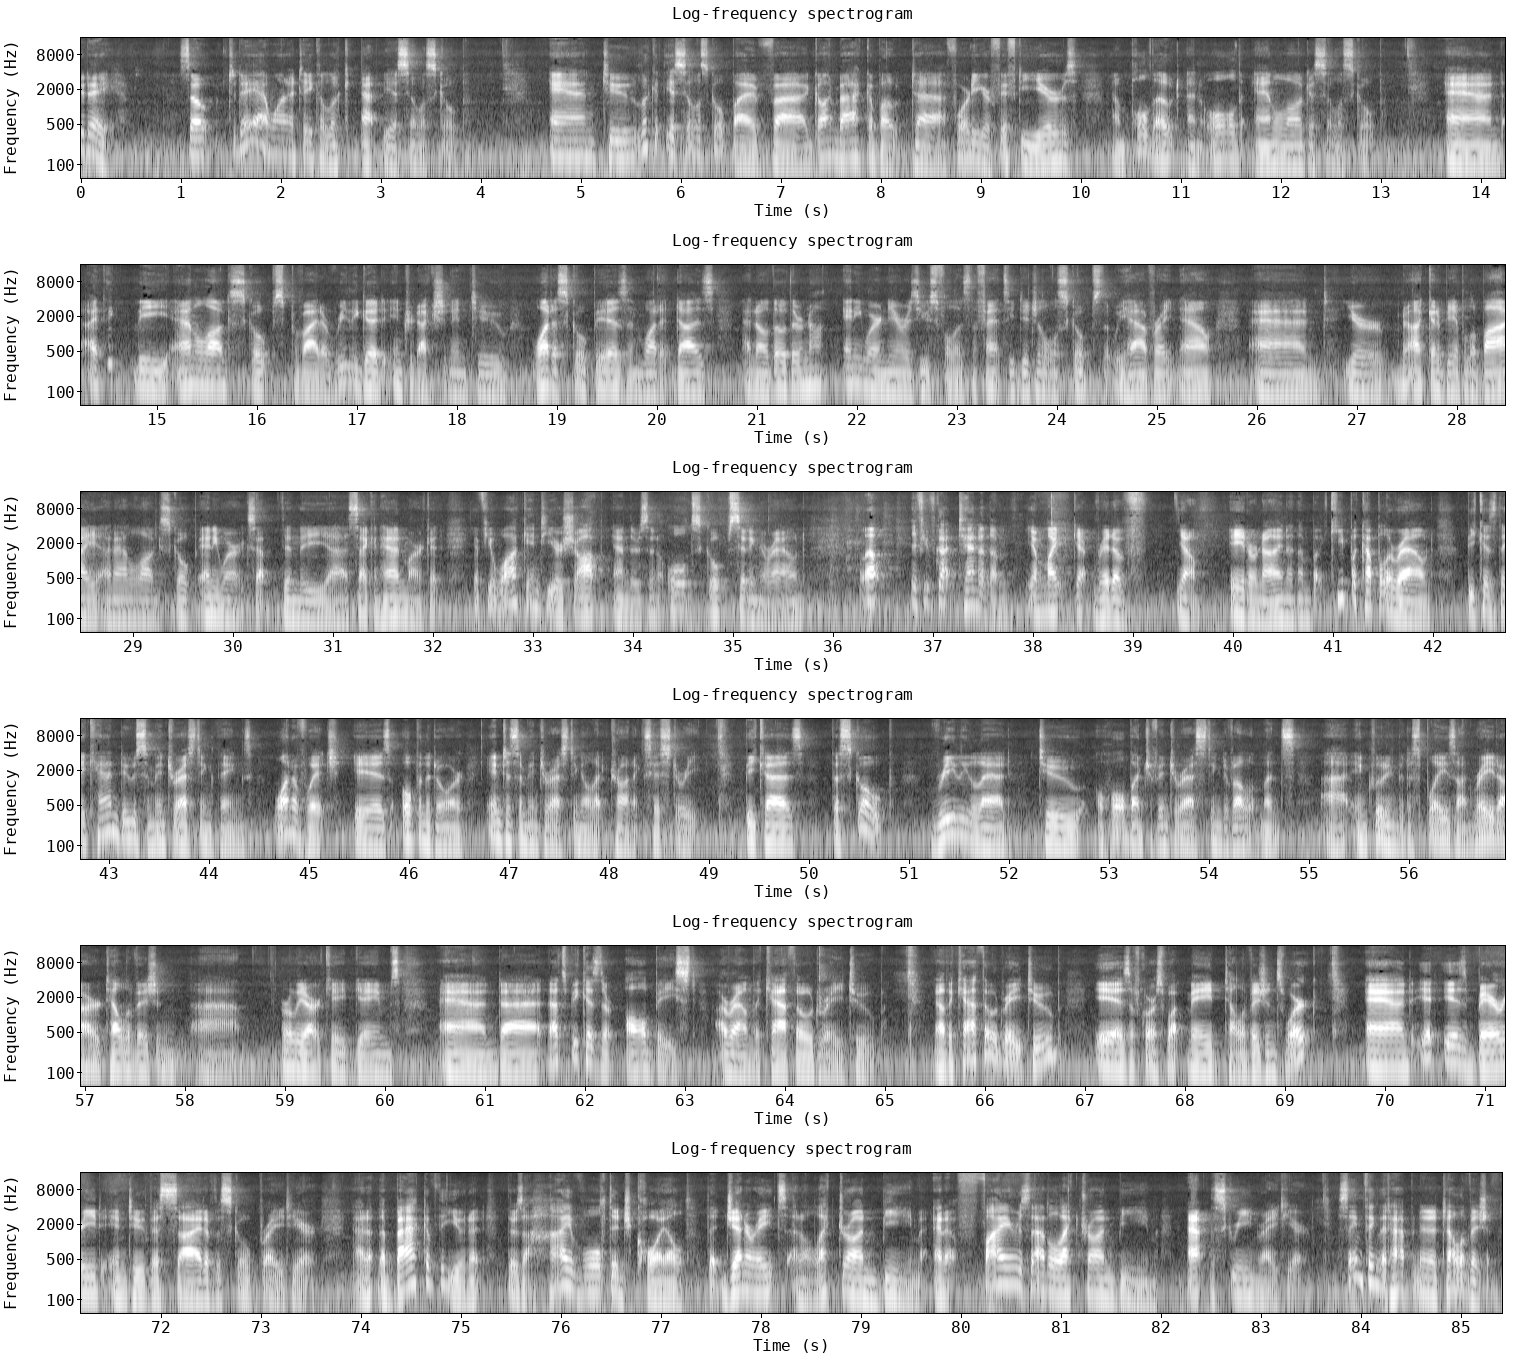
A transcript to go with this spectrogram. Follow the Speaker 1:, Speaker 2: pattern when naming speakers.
Speaker 1: Good day. So today I want to take a look at the oscilloscope. And to look at the oscilloscope, I've uh, gone back about uh, 40 or 50 years and pulled out an old analog oscilloscope. And I think the analog scopes provide a really good introduction into what a scope is and what it does. And although they're not anywhere near as useful as the fancy digital scopes that we have right now, and you're not going to be able to buy an analog scope anywhere except in the uh, secondhand market, if you walk into your shop and there's an old scope sitting around, well, if you've got 10 of them, you might get rid of, you know, eight or nine of them, but keep a couple around because they can do some interesting things. One of which is open the door into some interesting electronics history because the scope really led to a whole bunch of interesting developments, uh, including the displays on radar, television, uh, early arcade games, and uh, that's because they're all based around the cathode ray tube. Now, the cathode ray tube is, of course, what made televisions work, and it is buried into this side of the scope right here. And at the back of the unit, there's a high voltage coil that generates an electron beam, and it fires that electron beam at the screen right here. Same thing that happened in a television.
